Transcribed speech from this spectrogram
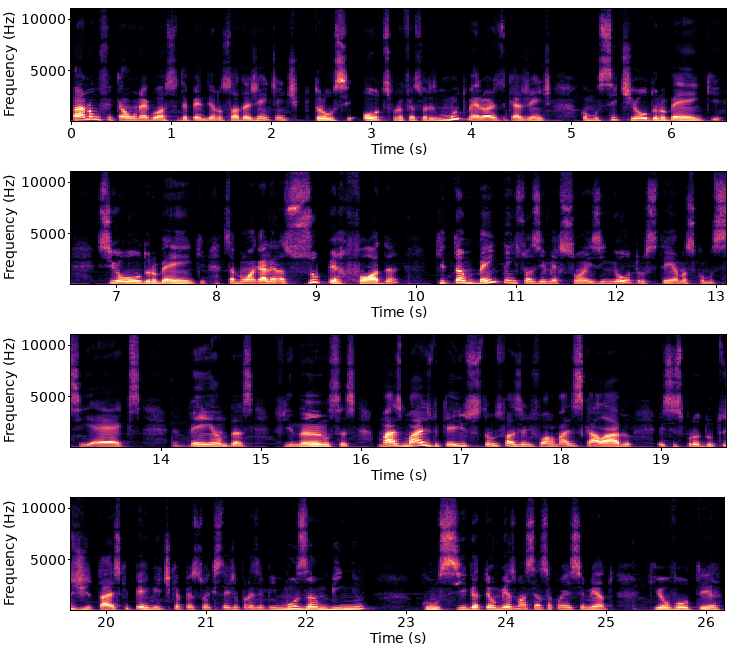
Para não ficar um negócio dependendo só da gente, a gente trouxe outros professores muito melhores do que a gente, como CTO do Nubank, CEO do Nubank, sabe, uma galera super foda que também tem suas imersões em outros temas como CX, vendas, finanças, mas mais do que isso, estamos fazendo de forma mais escalável esses produtos digitais que permite que a pessoa que esteja, por exemplo, em Muzambinho, consiga ter o mesmo acesso a conhecimento que eu vou ter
